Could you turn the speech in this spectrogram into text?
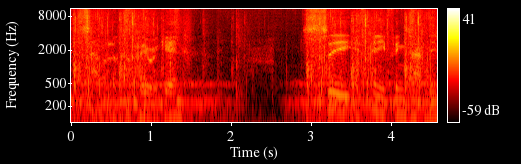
Let's have a look up here again. See if anything's happening.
